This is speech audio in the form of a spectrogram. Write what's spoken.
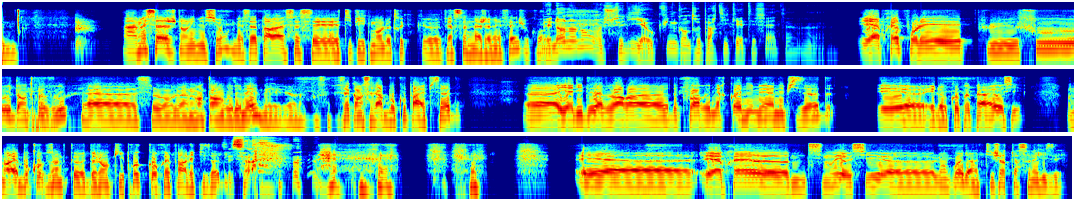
un message dans l'émission, mais ça, ça c'est typiquement le truc que personne n'a jamais fait, je crois. Mais non, non, non, je te dis, il n'y a aucune contrepartie qui a été faite. hein. Et après, pour les plus fous d'entre vous, euh, selon le montant que vous donnez, mais euh, ça, ça commence à faire beaucoup par épisode, euh, il y a l'idée d'avoir, euh, de pouvoir venir co-animer un épisode et, euh, et le co-préparer aussi. On aurait beaucoup besoin de, de gens qui co-préparent l'épisode. C'est ça. et, euh, et après, euh, sinon, il y a aussi euh, l'envoi d'un t-shirt personnalisé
